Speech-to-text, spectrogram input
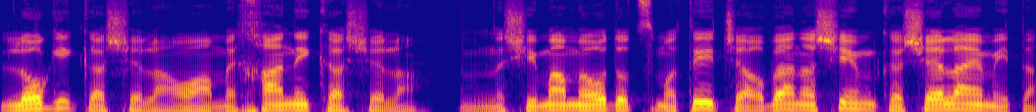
הלוגיקה שלה, או המכניקה שלה. נשימה מאוד עוצמתית, שהרבה אנשים קשה להם איתה.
